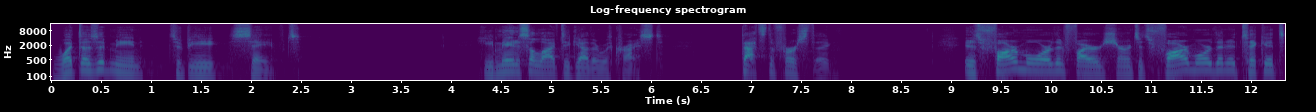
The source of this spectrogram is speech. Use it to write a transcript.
What does it mean to be saved? He made us alive together with Christ. That's the first thing. It is far more than fire insurance. It's far more than a ticket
